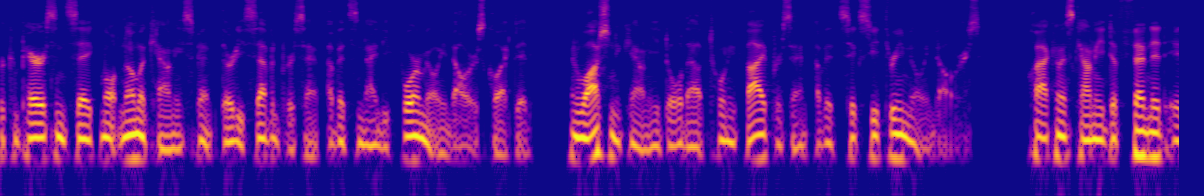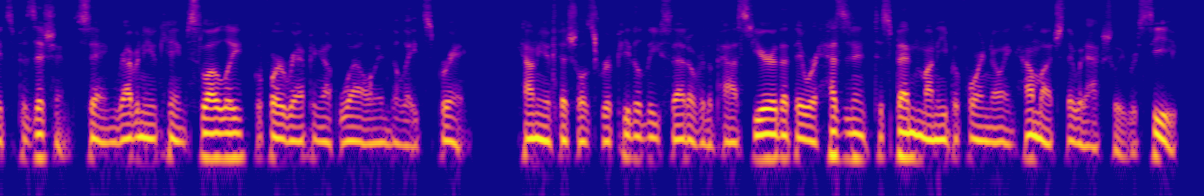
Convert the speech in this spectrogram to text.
For comparison's sake, Multnomah County spent 37% of its $94 million collected, and Washington County doled out 25% of its $63 million. Clackamas County defended its position, saying revenue came slowly before ramping up well in the late spring. County officials repeatedly said over the past year that they were hesitant to spend money before knowing how much they would actually receive,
